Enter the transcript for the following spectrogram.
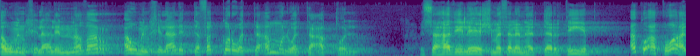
أو من خلال النظر أو من خلال التفكر والتأمل والتعقل. هسه هذه ليش مثلا هالترتيب؟ أكو أقوال.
